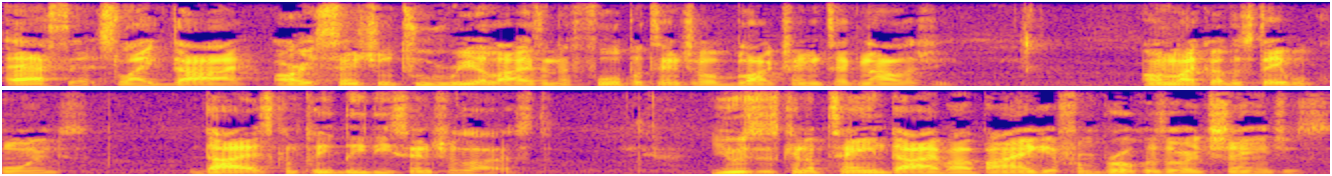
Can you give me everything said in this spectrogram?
assets like DAI are essential to realizing the full potential of blockchain technology. Unlike other stablecoins, DAI is completely decentralized. Users can obtain DAI by buying it from brokers or exchanges.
